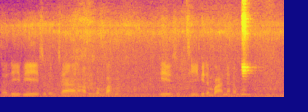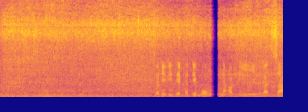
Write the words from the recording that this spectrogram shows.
สวัสดีพี่สุดมชานะครับพี่สมหวังพี่สุชีพี่ลำหวานนะครับผมสวัสดีพี่เพชรพติวงศ์นะครับพี่รักษา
